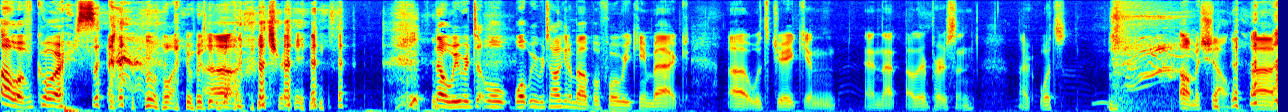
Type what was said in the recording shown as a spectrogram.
Oh, of course. Why would it Uh, not be trains? no, we were t- well, what we were talking about before we came back uh, with Jake and and that other person. Uh, what's Oh, Michelle. Uh,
